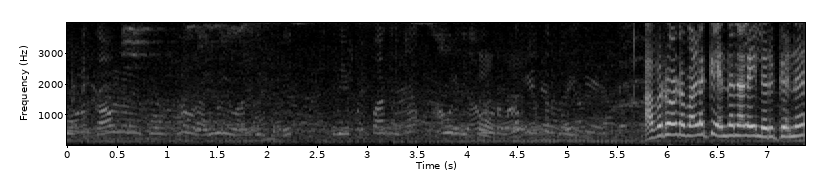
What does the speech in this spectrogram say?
போகணும் காவல் நிலையம் போகணும்னு ஒரு அறிவுரை வழங்கியிருக்காரு. இதை எப்படி பார்க்குறீங்க? அவருக்கு அவரோட வழக்கு எந்த நிலையில் அவரோட வழக்கு எந்த நிலையில் இருக்குன்னு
